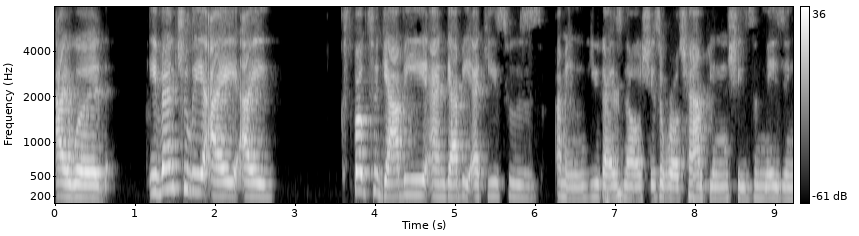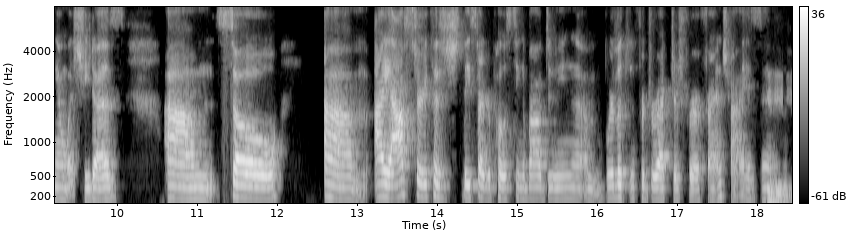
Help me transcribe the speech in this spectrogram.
I would eventually I I spoke to Gabby and Gabby Ekis, who's I mean, you guys know she's a world champion. She's amazing at what she does. Um, so um, I asked her because they started posting about doing. Um, we're looking for directors for a franchise, and Mhm.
